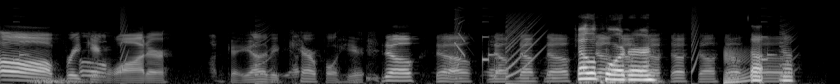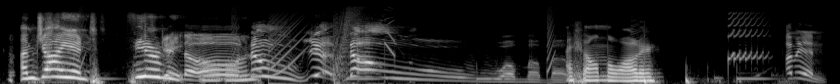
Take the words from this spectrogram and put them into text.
Oh, freaking water. Okay, you gotta be careful here. No, no, no, no, no. Teleporter. No, no, no, no, No, no. no. I'm giant. Fear me. Get, no, Oh, no, yes, no! Whoa, whoa, whoa. I fell in the water. I'm in.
